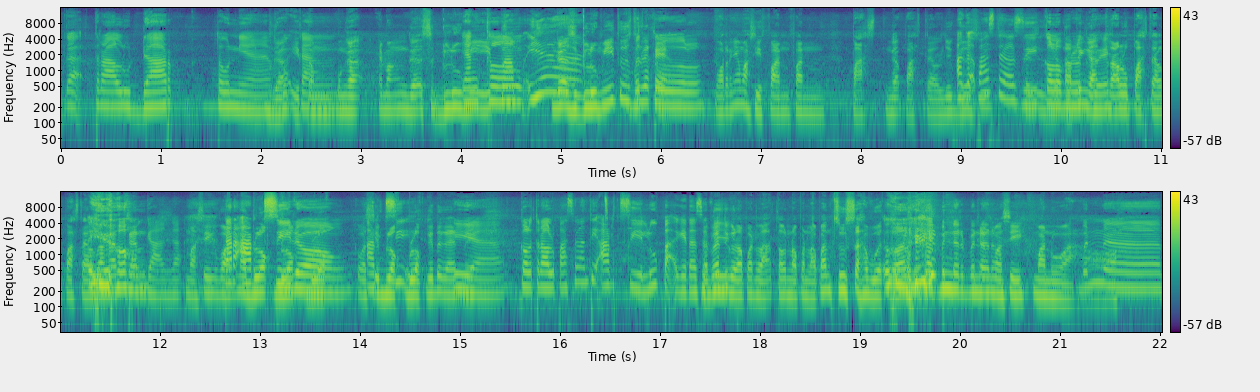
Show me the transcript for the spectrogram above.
gak terlalu dark tone-nya, nggak bukan hitam nggak emang nggak segloomy Yang itu kelam, iya. nggak segloomy itu sebenarnya kayak Betul. warnanya masih fun fun pas nggak pastel juga Agak sih. pastel sih, Tapi kalau tapi nggak terlalu pastel pastel Iya, banget kan enggak, enggak. masih warna blok blok blok dong. masih blok blok gitu kan Iya, kalau terlalu pastel nanti artsy, lupa kita tapi juga 8 tahun 88 susah buat Oh, keluar iya, bener-bener. kan masih manual Bener,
